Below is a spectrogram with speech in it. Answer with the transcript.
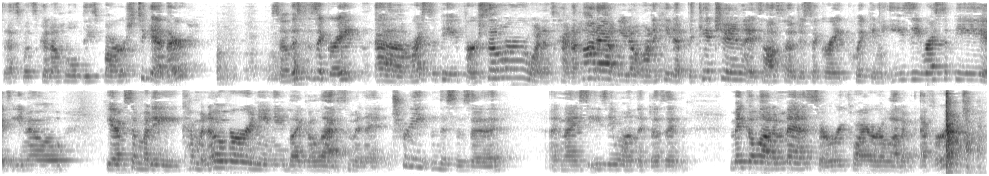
That's what's going to hold these bars together. So this is a great um, recipe for summer when it's kind of hot out and you don't want to heat up the kitchen. It's also just a great quick and easy recipe if you know you have somebody coming over and you need like a last minute treat. And this is a, a nice easy one that doesn't make a lot of mess or require a lot of effort. I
